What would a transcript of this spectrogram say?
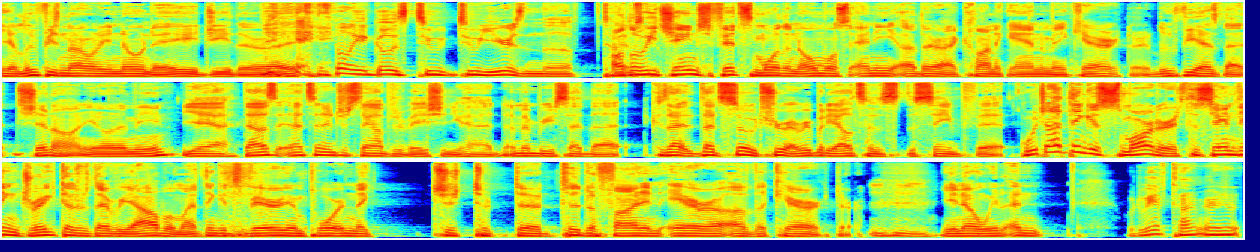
Yeah, Luffy's not really known to age either, right? he only goes two two years in the time Although he changed fits more than almost any other iconic anime character. Luffy has that shit on, you know what I mean? yeah that was that's an interesting observation you had. I remember you said that because that, that's so true. Everybody else has the same fit. Which I think is smarter. It's the same thing Drake does with every album. I think it's very important like to to, to, to define an era of the character. Mm-hmm. You know, we and do we have time?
